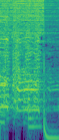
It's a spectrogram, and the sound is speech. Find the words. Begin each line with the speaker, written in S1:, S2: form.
S1: ¡Gracias!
